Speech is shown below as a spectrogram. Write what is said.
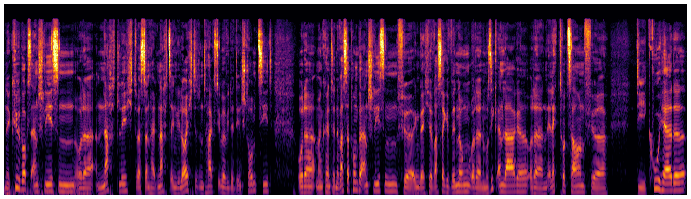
eine Kühlbox anschließen oder ein Nachtlicht, was dann halt nachts irgendwie leuchtet und tagsüber wieder den Strom zieht. Oder man könnte eine Wasserpumpe anschließen für irgendwelche Wassergewinnung oder eine Musikanlage oder einen Elektrozaun für die Kuhherde.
